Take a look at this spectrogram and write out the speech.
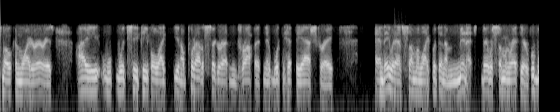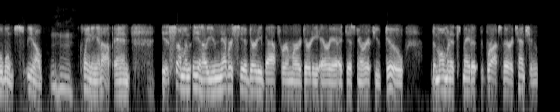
smoke in wider areas, I w- would see people like you know put out a cigarette and drop it, and it wouldn't hit the ashtray. And they would have someone like within a minute, there was someone right there, boom, boom, boom, you know, mhm cleaning it up. And someone, you know, you never see a dirty bathroom or a dirty area at Disney, or if you do, the moment it's made it brought to their attention,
